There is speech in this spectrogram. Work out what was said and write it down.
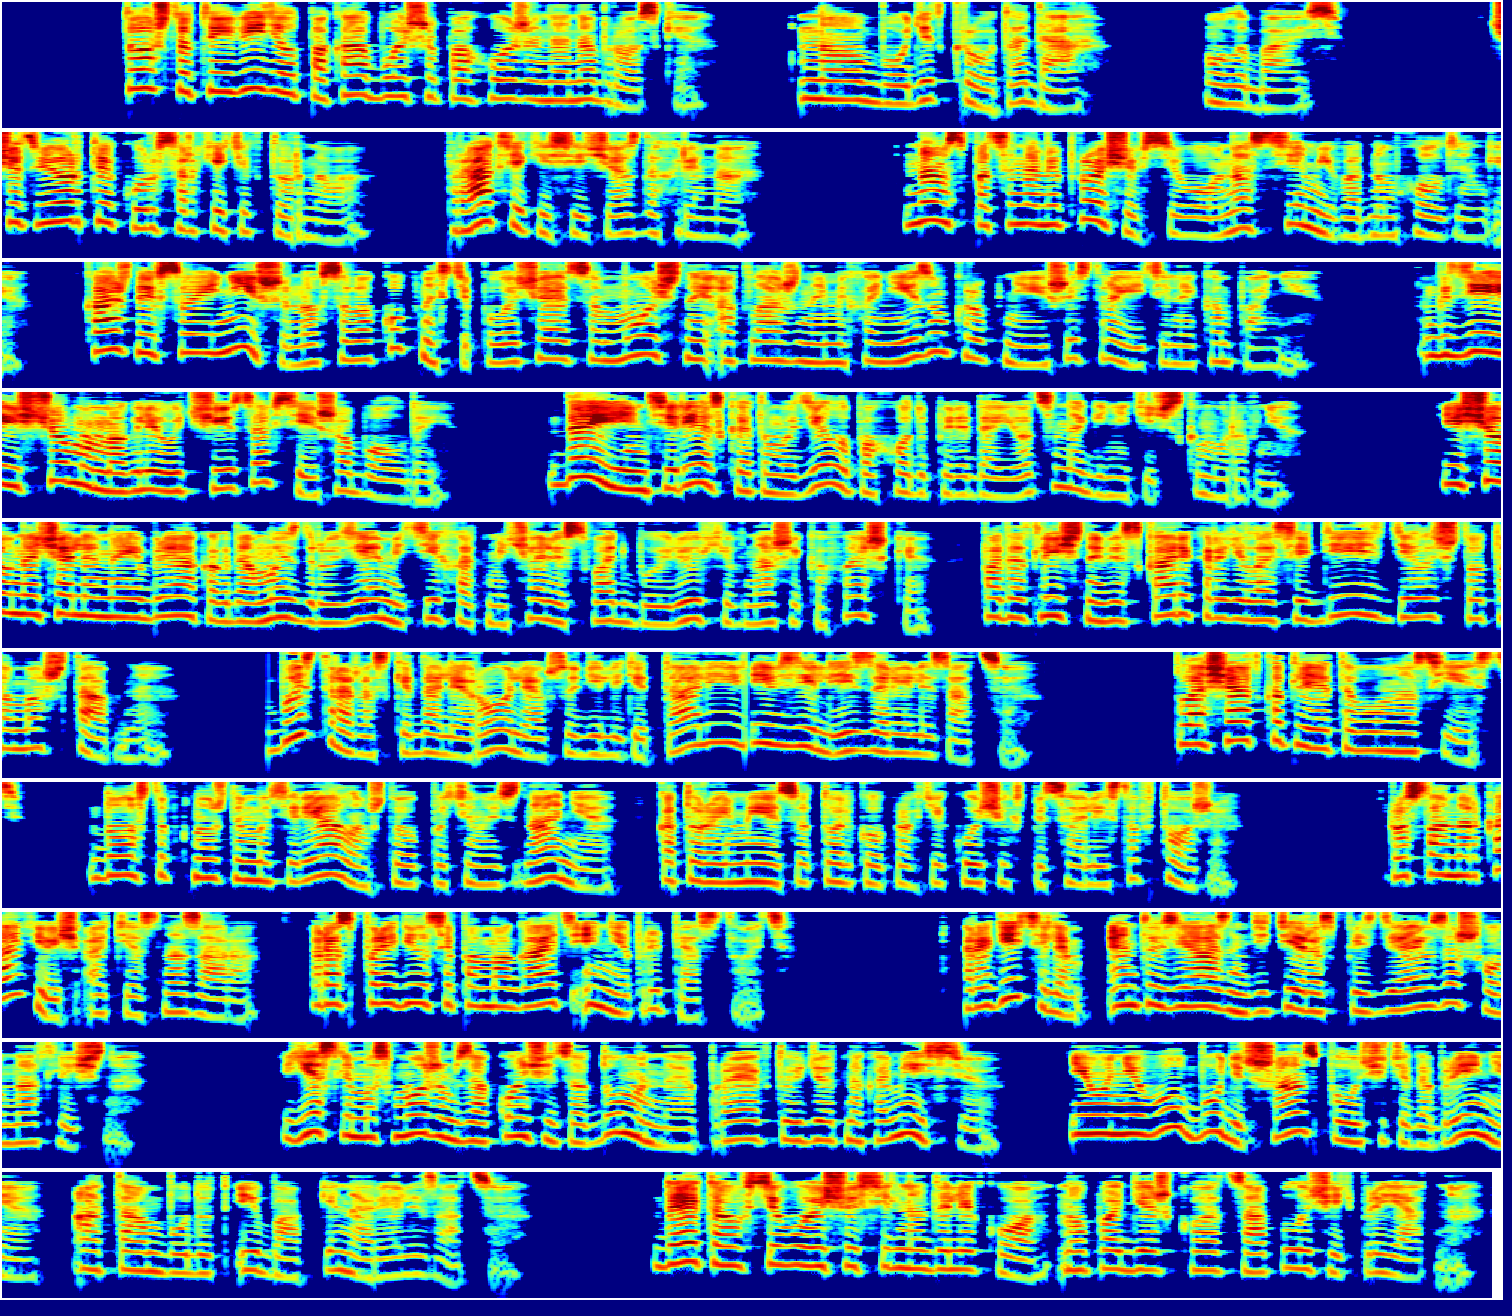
То, что ты видел, пока больше похоже на наброски. Но будет круто, да. Улыбаюсь. Четвертый курс архитектурного. Практики сейчас до хрена. Нам с пацанами проще всего, у нас семьи в одном холдинге. Каждый в своей нише, но в совокупности получается мощный отлаженный механизм крупнейшей строительной компании. Где еще мы могли учиться всей шаболдой? Да и интерес к этому делу, походу, передается на генетическом уровне. Еще в начале ноября, когда мы с друзьями тихо отмечали свадьбу Илюхи в нашей кафешке, под отличный вискарик родилась идея сделать что-то масштабное. Быстро раскидали роли, обсудили детали и взялись за реализацию. Площадка для этого у нас есть. Доступ к нужным материалам, чтобы потянуть знания, которые имеются только у практикующих специалистов тоже. Руслан Аркадьевич, отец Назара, распорядился помогать и не препятствовать. Родителям энтузиазм детей распиздяев зашел на отлично. Если мы сможем закончить задуманное, проект уйдет на комиссию, и у него будет шанс получить одобрение, а там будут и бабки на реализацию. До этого всего еще сильно далеко, но поддержку отца получить приятно.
